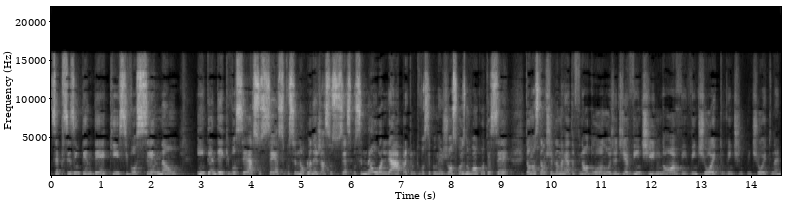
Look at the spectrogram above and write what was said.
você precisa entender que se você não entender que você é sucesso, você não planejar seu sucesso, você não olhar para aquilo que você planejou, as coisas não vão acontecer. Então nós estamos chegando na reta final do ano, hoje é dia 29, 28, 20, 28, né?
